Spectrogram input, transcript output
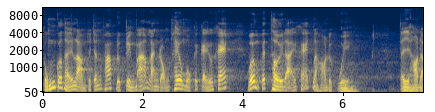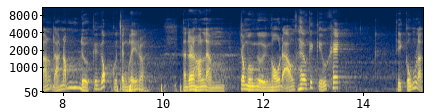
cũng có thể làm cho chánh pháp được truyền bá lan rộng theo một cái kiểu khác, với một cái thời đại khác là họ được quyền tại vì họ đã đã nắm được cái gốc của chân lý rồi. Thành ra họ làm cho mọi người ngộ đạo theo cái kiểu khác, thì cũng là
